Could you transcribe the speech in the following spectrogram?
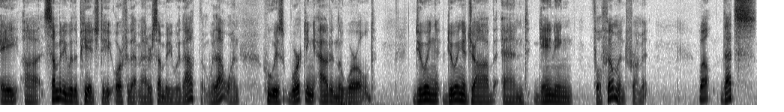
A uh, somebody with a PhD, or for that matter, somebody without them, without one, who is working out in the world, doing doing a job and gaining fulfillment from it. Well, that's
